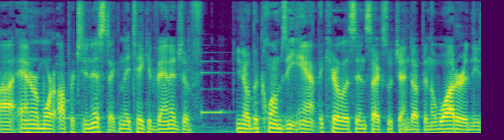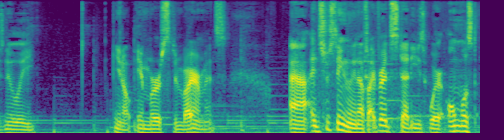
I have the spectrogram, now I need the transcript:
uh, and are more opportunistic, and they take advantage of, you know, the clumsy ant, the careless insects which end up in the water in these newly, you know, immersed environments. Uh, interestingly enough, I've read studies where almost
